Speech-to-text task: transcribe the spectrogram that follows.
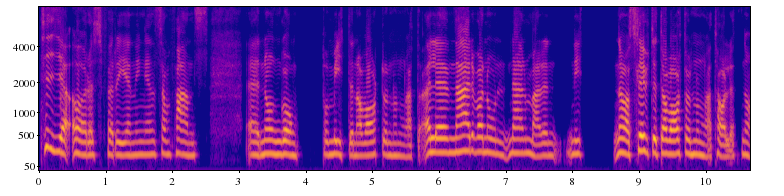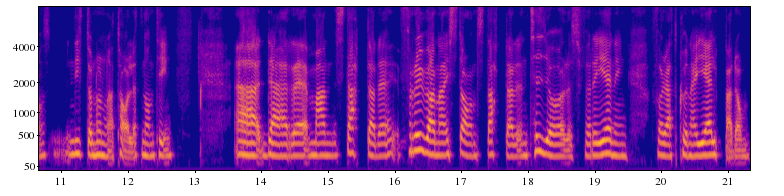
tioöresföreningen som fanns eh, någon gång på mitten av 1800-talet, eller nej, det var nog närmare 90, no, slutet av 1800-talet, 1900-talet någonting. Eh, där eh, man startade, fruarna i stan startade en tioöresförening för att kunna hjälpa de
